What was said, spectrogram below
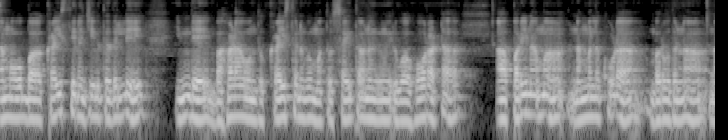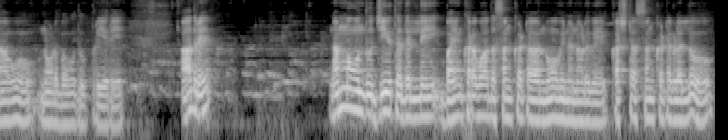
ನಮ್ಮ ಒಬ್ಬ ಕ್ರೈಸ್ತಿನ ಜೀವಿತದಲ್ಲಿ ಹಿಂದೆ ಬಹಳ ಒಂದು ಕ್ರೈಸ್ತನಿಗೂ ಮತ್ತು ಸೈತಾನಿಗೂ ಇರುವ ಹೋರಾಟ, ಆ ಪರಿಣಾಮ ನಮ್ಮಲ್ಲೂ ಕೂಡ ಬರುವುದನ್ನು ನಾವು ನೋಡಬಹುದು ಪ್ರಿಯರೇ. ಆದರೆ ನಮ್ಮ ಒಂದು ಜೀವಿತದಲ್ಲಿ ಭಯಂಕರವಾದ ಸಂಕಟ, ನೋವಿನ ನಡುವೆ ಕಷ್ಟ ಸಂಕಟಗಳಲ್ಲೂ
